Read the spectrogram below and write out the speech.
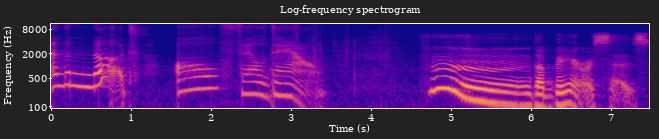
and the nut all fell down. Hmm, the bear says.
